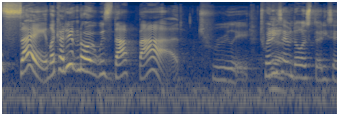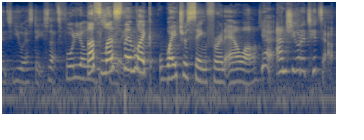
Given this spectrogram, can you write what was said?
insane. Like I didn't know it was that bad. Truly, twenty-seven dollars thirty cents USD. So that's forty dollars. That's less than like waitressing for an hour. Yeah, and she got her tits out.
